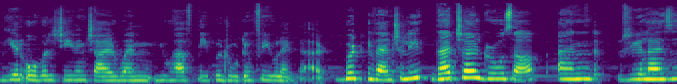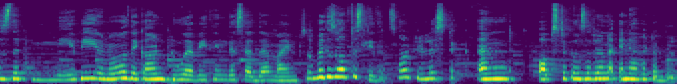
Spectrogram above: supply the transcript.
be an overachieving child when you have people rooting for you like that. But eventually that child grows up and realizes that maybe you know they can't do everything they set their mind. To because obviously that's not realistic. And obstacles are in- inevitable.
